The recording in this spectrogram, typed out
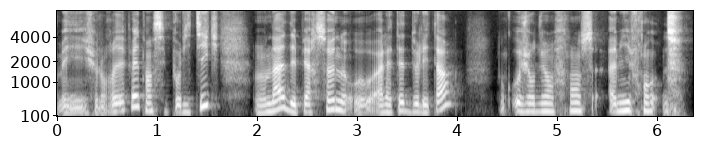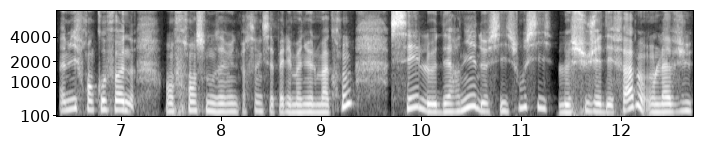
mais je le répète, hein, c'est politique, on a des personnes au- à la tête de l'État. Donc aujourd'hui en France, amis, fran- amis francophones, en France, nous avons une personne qui s'appelle Emmanuel Macron. C'est le dernier de ces soucis. Le sujet des femmes, on l'a vu,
